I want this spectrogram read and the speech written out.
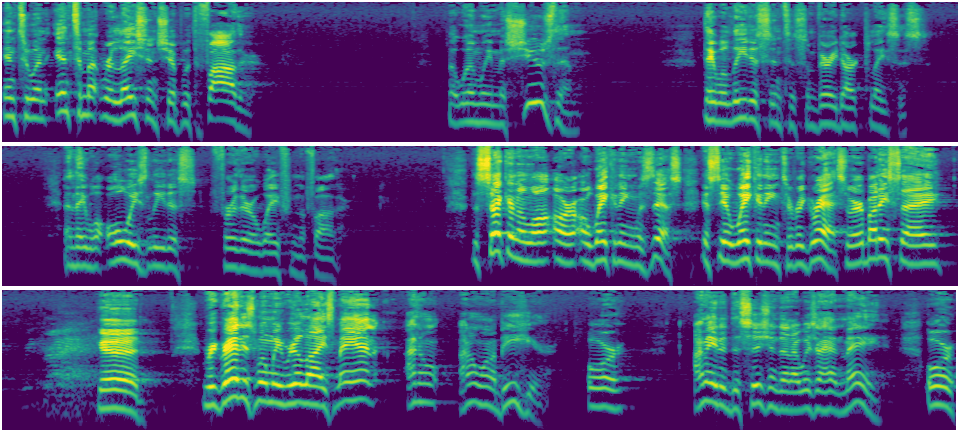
into an intimate relationship with the Father. But when we misuse them, they will lead us into some very dark places. And they will always lead us further away from the Father. The second awakening was this it's the awakening to regret. So, everybody say, regret. Good. Regret is when we realize, man, I don't, I don't want to be here. Or I made a decision that I wish I hadn't made. Or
